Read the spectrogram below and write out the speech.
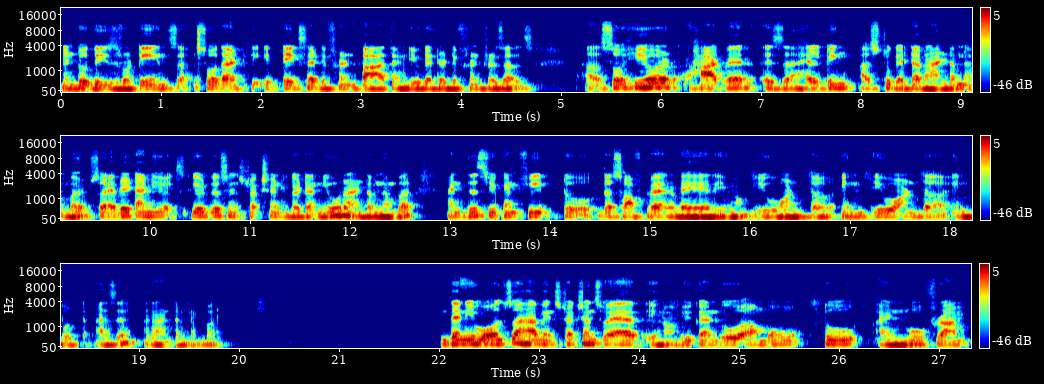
into these routines so that it takes a different path and you get a different results uh, so here hardware is uh, helping us to get a random number. So every time you execute this instruction, you get a new random number and this you can feed to the software where you know you want the in you want the input as a random number. Then you also have instructions where you know you can do a move to and move from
